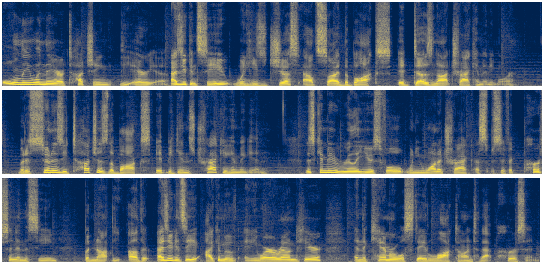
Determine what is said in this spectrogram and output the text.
only when they are touching the area. As you can see, when he's just outside the box, it does not track him anymore but as soon as he touches the box, it begins tracking him again. This can be really useful when you want to track a specific person in the scene, but not the other. As you can see, I can move anywhere around here and the camera will stay locked onto that person.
